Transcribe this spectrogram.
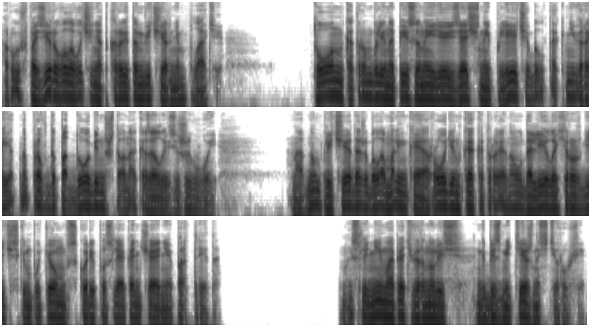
Руфь позировала в очень открытом вечернем платье. Тон, которым были написаны ее изящные плечи, был так невероятно правдоподобен, что она оказалась живой. На одном плече даже была маленькая родинка, которую она удалила хирургическим путем вскоре после окончания портрета. Мысли Нима опять вернулись к безмятежности Руфи.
